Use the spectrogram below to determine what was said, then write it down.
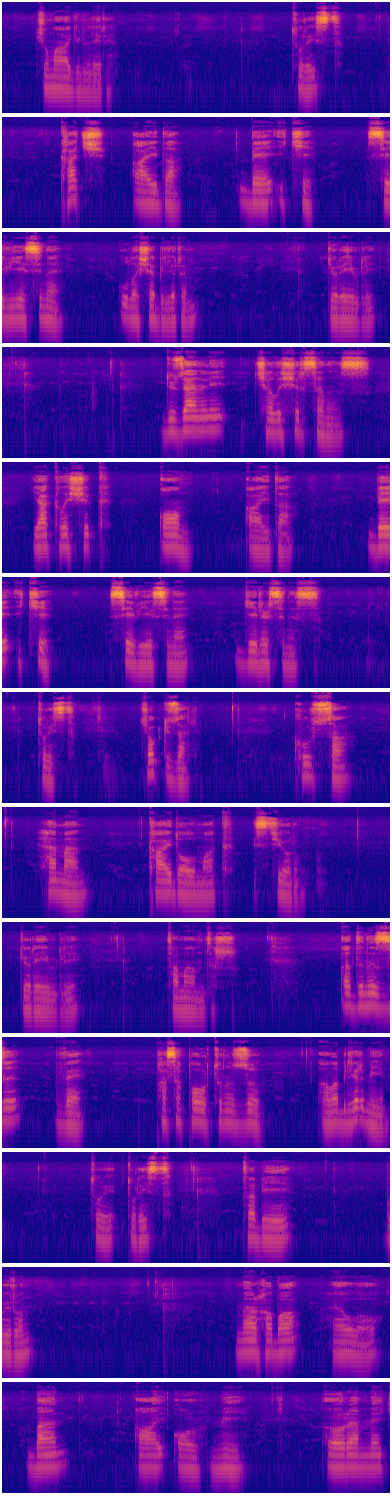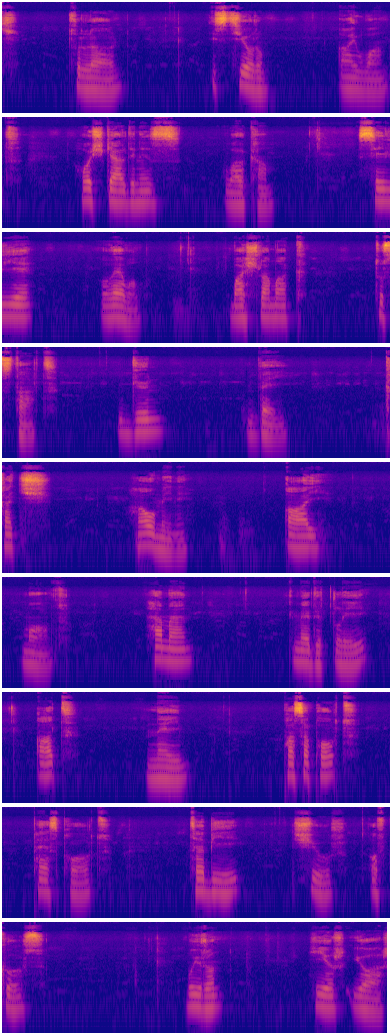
cuma günleri. Turist kaç ayda B2 seviyesine ulaşabilirim? Görevli düzenli çalışırsanız yaklaşık 10 ayda B2 seviyesine gelirsiniz. Turist. Çok güzel. Kursa hemen kaydolmak istiyorum. Görevli. Tamamdır. Adınızı ve pasaportunuzu alabilir miyim? Turist. Tabii. Buyurun. Merhaba. Hello. Ben I or me öğrenmek to learn istiyorum I want hoş geldiniz. Welcome. Seviye level. Başlamak. To start. Gün. Day. Kaç? How many? Ay month. Hemen immediately ad name. Pasaport. Passport tabii sure of course. Buyurun. Here you are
